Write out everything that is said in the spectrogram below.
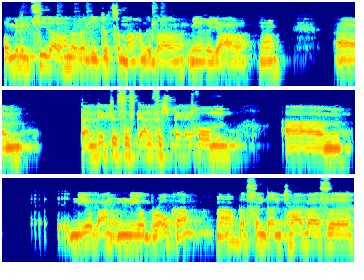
und mit dem Ziel, auch eine Rendite zu machen über mehrere Jahre. Ne? Ähm, dann gibt es das ganze Spektrum ähm, Neobanken, Neobroker. Ne? Das sind dann teilweise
